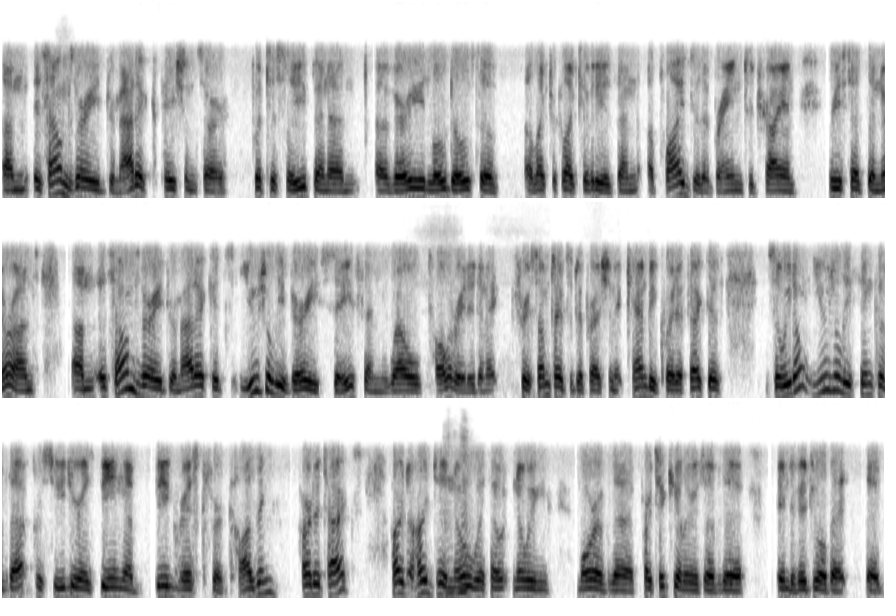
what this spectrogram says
um, it sounds very dramatic. Patients are put to sleep, and a, a, very low dose of electrical activity is then applied to the brain to try and reset the neurons. Um, it sounds very dramatic. It's usually very safe and well tolerated, and it, for some types of depression, it can be quite effective. So we don't usually think of that procedure as being a big risk for causing heart attacks. Hard, hard to mm-hmm. know without knowing more of the particulars of the individual that that,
